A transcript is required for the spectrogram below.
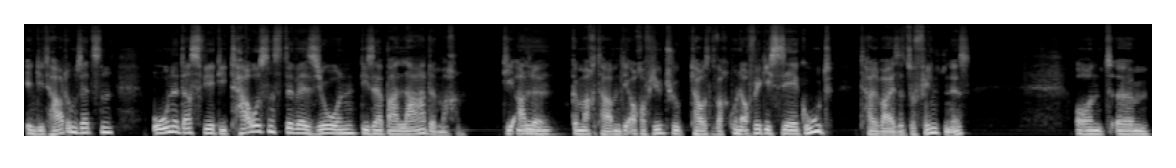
in die Tat umsetzen, ohne dass wir die tausendste Version dieser Ballade machen, die alle mhm. gemacht haben, die auch auf YouTube tausendfach und auch wirklich sehr gut teilweise zu finden ist. Und ähm,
